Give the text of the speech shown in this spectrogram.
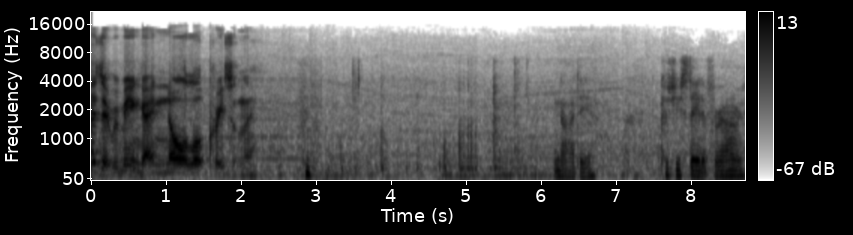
What is it with me and getting no luck recently? No idea. Because you stayed at Ferrari.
